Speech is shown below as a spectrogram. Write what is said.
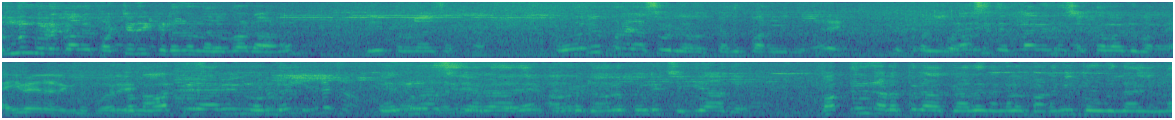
ഒന്നും കൊടുക്കാതെ പട്ടിണി കിടുന്ന നിലപാടാണ് ഈ പിണറായി സർക്കാർ. ഒരു പ്രയാസമില്ല അവർക്ക് അത് പറയുന്നത്. എൻ ഒ സി തരില്ല എന്ന് ശക്തമായിട്ട് പറയാം നാട്ടുകാരെയും കൊണ്ട് എൻ ഒ സി തരാതെ അവരുടെ ഡെവലപ്മെന്റ് ചെയ്യാതെ പദ്ധതി നടപ്പിലാക്കാതെ ഞങ്ങൾ മടങ്ങിപ്പോകില്ല എന്ന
